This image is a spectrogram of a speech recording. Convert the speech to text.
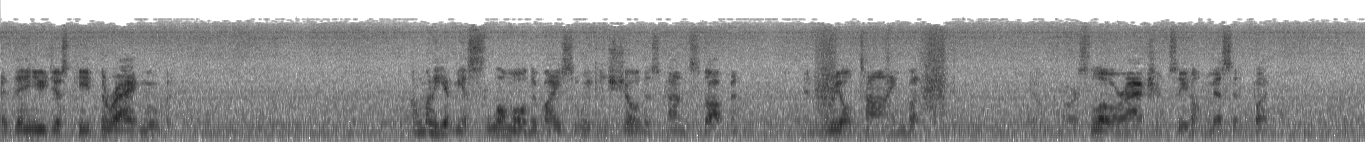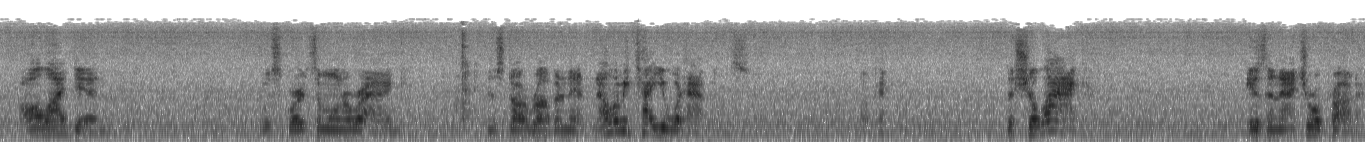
And then you just keep the rag moving. I'm going to get me a slow-mo device so we can show this kind of stuff in, in real time, but slower action so you don't miss it. But all I did was squirt some on a rag and start rubbing it in. Now let me tell you what happens. Okay. The shellac is a natural product.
